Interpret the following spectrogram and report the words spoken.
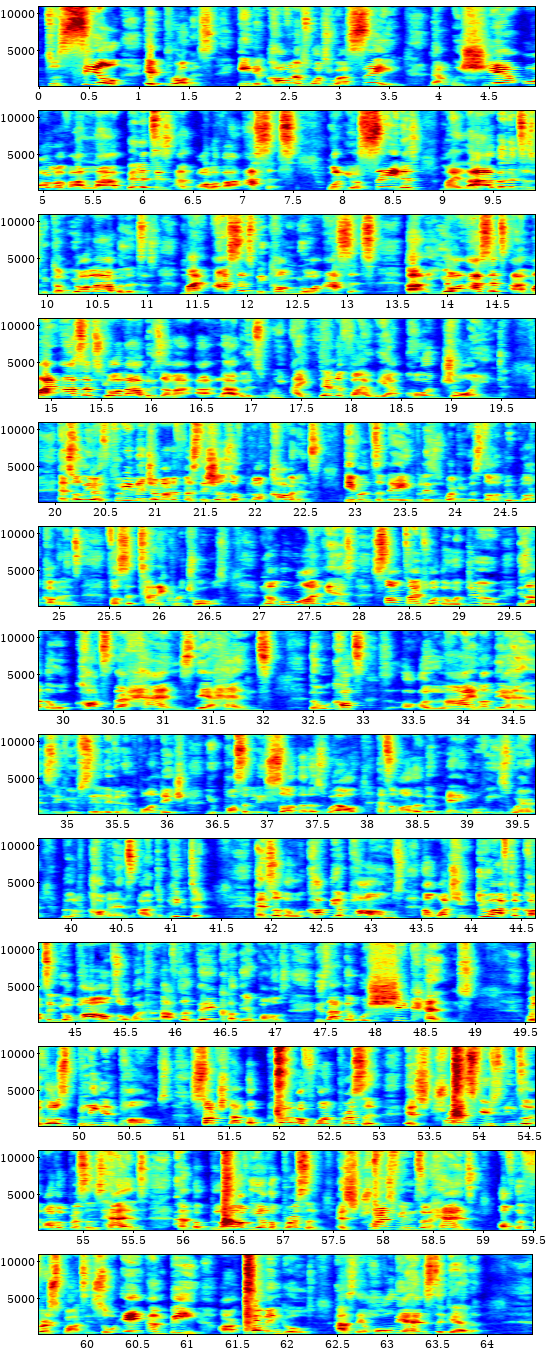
to seal a promise. In a covenant, what you are saying that we share all of our liabilities and all of our assets. What you're saying is, my liabilities become your liabilities. My assets become your assets. Uh, your assets are my assets. Your liabilities are my uh, liabilities. We identify, we are co joined. And so there are three major manifestations of blood covenants, even today in places where people still do blood covenants for satanic rituals. Number one is sometimes what they will do is that they will cut the hands, their hands they will cut a line on their hands. If you've seen Living in Bondage, you possibly saw that as well. And some other, there are many movies where blood covenants are depicted. And so they will cut their palms, and what you do after cutting your palms, or what after they cut their palms, is that they will shake hands with those bleeding palms, such that the blood of one person is transfused into the other person's hands, and the blood of the other person is transfused into the hands of the first party. So A and B are commingled as they hold their hands together.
